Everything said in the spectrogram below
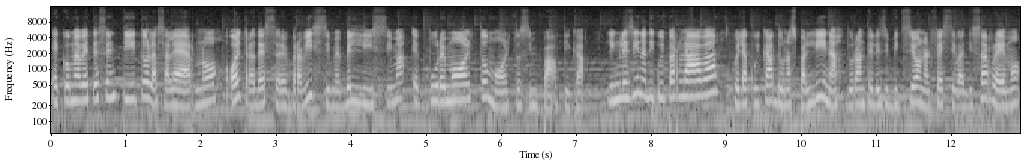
E come avete sentito, la Salerno, oltre ad essere bravissima e bellissima, è pure molto molto simpatica. L'inglesina di cui parlava, quella a cui cadde una spallina durante l'esibizione al Festival di Sanremo,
